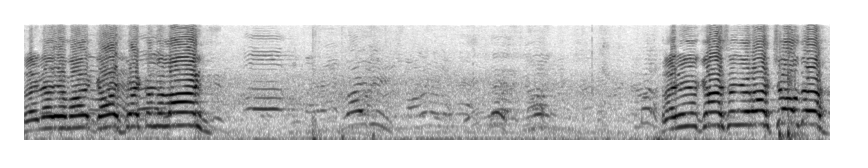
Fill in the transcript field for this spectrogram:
Right now, you guys, back on the line. Right now, you guys on your right shoulder.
